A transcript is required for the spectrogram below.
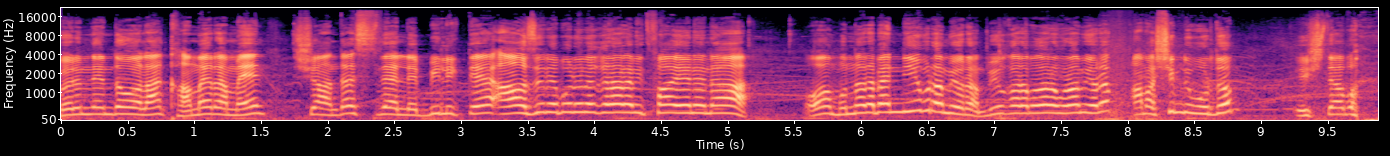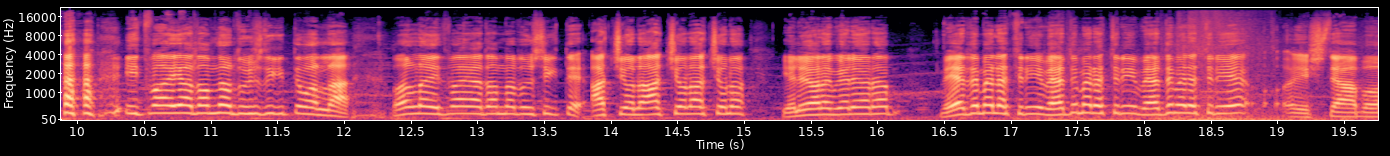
bölümlerinde olan kameraman şu anda sizlerle birlikte ağzını burnunu kırarım itfaiyenin ha. Oğlum bunlara ben niye vuramıyorum? Büyük arabalara vuramıyorum ama şimdi vurdum. İşte bu. itfaiye adamlar düştü gitti valla. Vallahi itfaiye adamlar düştü gitti. Aç yolu aç yolu aç yolu. Geliyorum geliyorum. Verdim elektriği verdim elektriği verdim elektriği. İşte bu.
